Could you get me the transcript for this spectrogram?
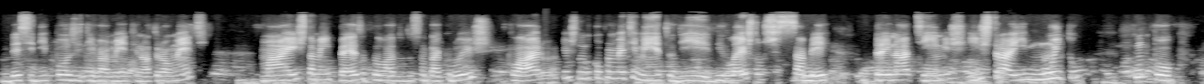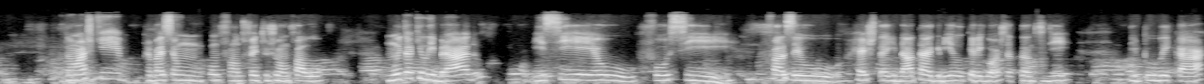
decidir positivamente, naturalmente, mas também pesa para o lado do Santa Cruz, claro, a questão do comprometimento, de, de Leston saber treinar times e extrair muito com pouco. Então, acho que vai ser um confronto, feito o João falou, muito equilibrado. E se eu fosse fazer o hashtag Data Grilo, que ele gosta tanto de, de publicar,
